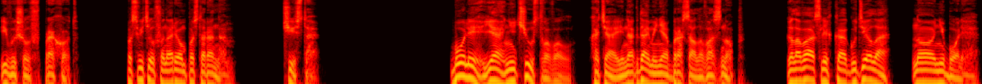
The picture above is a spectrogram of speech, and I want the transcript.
и вышел в проход. Посветил фонарем по сторонам. Чисто. Боли я не чувствовал, хотя иногда меня бросало в озноб. Голова слегка гудела, но не более.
